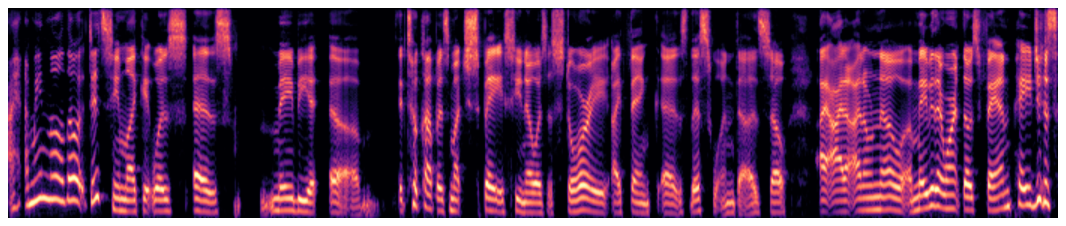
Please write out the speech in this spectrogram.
I, I mean, although it did seem like it was as maybe it, um, it took up as much space, you know, as a story. I think as this one does. So I, I, I don't know. Uh, Maybe there weren't those fan pages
